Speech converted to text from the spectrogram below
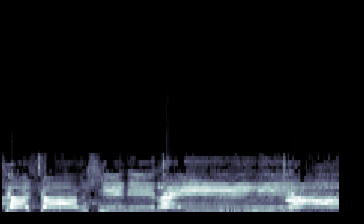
下伤心的泪呀。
